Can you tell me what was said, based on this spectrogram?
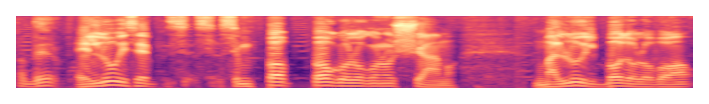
Davvero? E lui, se, se, se un po' poco lo conosciamo, ma lui il Bodo lo può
